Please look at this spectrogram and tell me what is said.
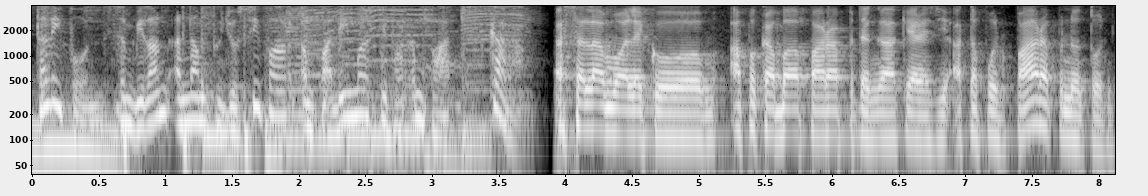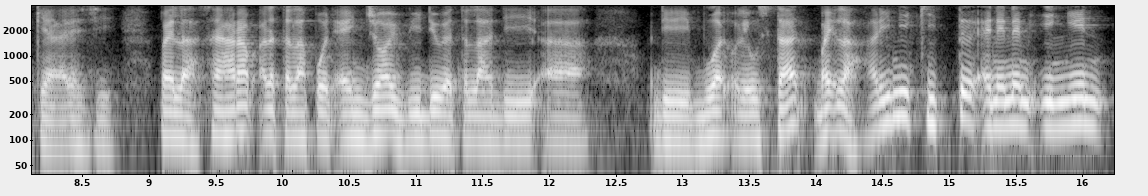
Telefon 9670 4504 sekarang. Assalamualaikum. Apa khabar para pendengar KRSG ataupun para penonton KRSG? Baiklah, saya harap anda telah pun enjoy video yang telah di uh, dibuat oleh ustaz. Baiklah, hari ini kita NNM ingin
